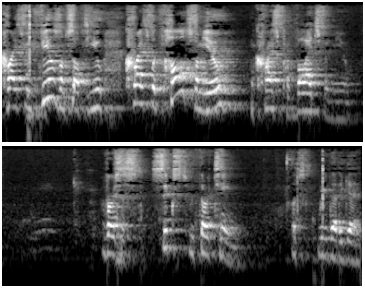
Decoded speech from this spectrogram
Christ reveals himself to you. Christ withholds from you. And Christ provides for you. Verses 6 to 13. Let's read that again.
